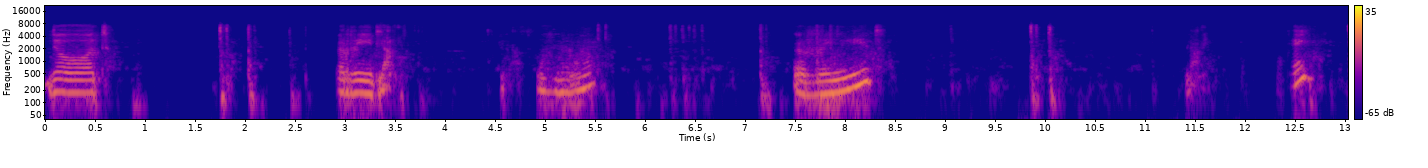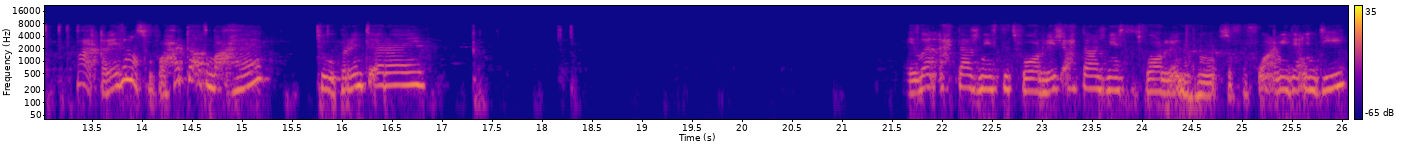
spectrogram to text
dot ال read line هنا. ال read line okay؟ هاي قريت المصفوفة حتى أطبعها to print array. أيضا أحتاج nested for. ليش أحتاج nested for لأنه صفوف وأعمدة عندي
